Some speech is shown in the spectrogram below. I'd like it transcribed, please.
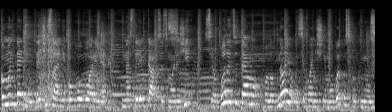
Коментарі та численні обговорення на сторінках соцмережі зробили цю тему головною у сьогоднішньому випуску КНЮЗ.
